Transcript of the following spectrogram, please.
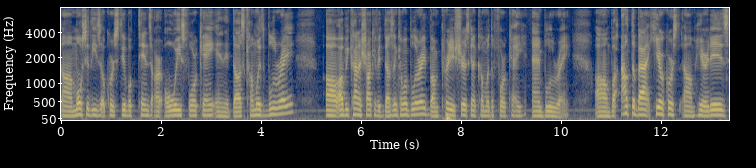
uh, most of these of course steelbook tins are always 4K and it does come with Blu-ray. Uh, I'll be kind of shocked if it doesn't come with Blu-ray, but I'm pretty sure it's gonna come with the 4K and Blu-ray. Um, but out the bat, here of course, um, here it is.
